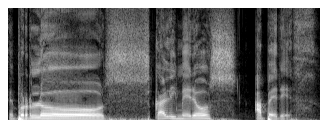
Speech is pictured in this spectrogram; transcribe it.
eh, por los calimeros a Pérez.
